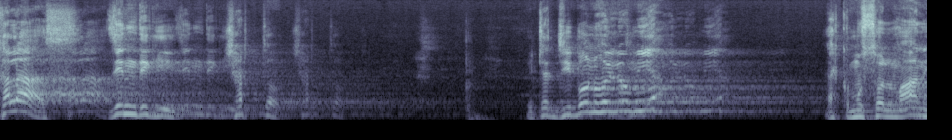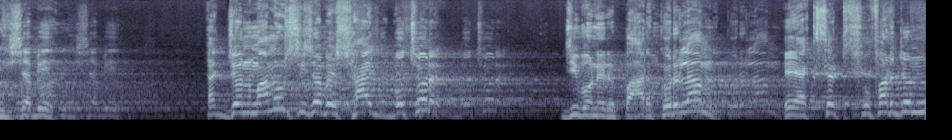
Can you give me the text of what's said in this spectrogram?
খালাস, জিন্দিগি, সার্থক। এটা জীবন হইল মিয়া। এক মুসলমান হিসাবে, একজন মানুষ হিসাবে ষাট বছর জীবনের পার করলাম এই সেট সোফার জন্য।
